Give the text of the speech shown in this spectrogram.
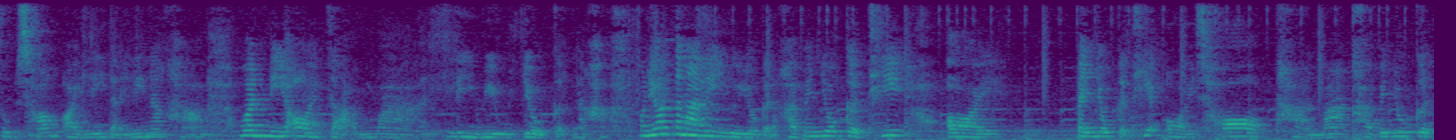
สู่ช่อง Oily Diary นะคะ วันนี้ออยจะมารีวิวโยเกิร์ตนะคะ วันนี้ออยจะมารีวิวโยเกิร์ตนะคะ เป็นโยเกิร์ตที่ออยเป็นโยเกิร์ตที่ออยชอบทานมากค่ะ เป็นโยเกิร์ต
